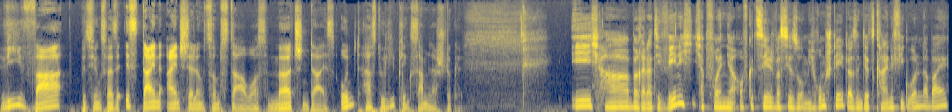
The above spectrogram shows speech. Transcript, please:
Wie war bzw. ist deine Einstellung zum Star Wars Merchandise und hast du Lieblingssammlerstücke? Ich habe relativ wenig. Ich habe vorhin ja aufgezählt, was hier so um mich rumsteht. Da sind jetzt keine Figuren dabei.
